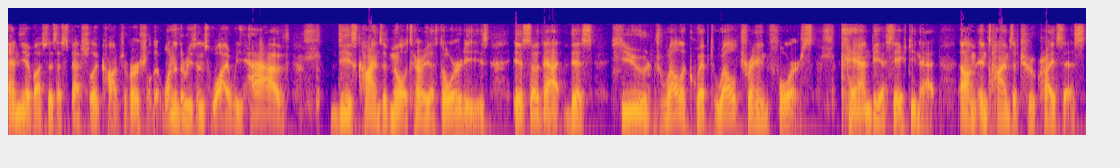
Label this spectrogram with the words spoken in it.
any of us as especially controversial. That one of the reasons why we have these kinds of military authorities is so that this huge, well equipped, well trained force can be a safety net um, in times of true crisis.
